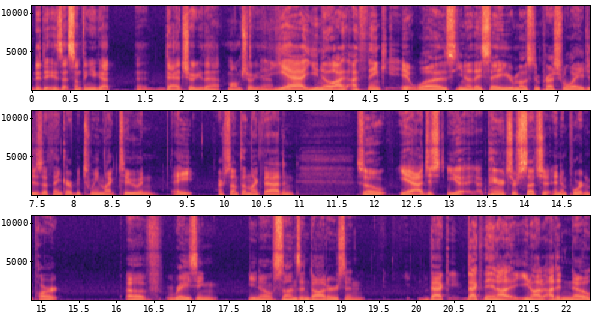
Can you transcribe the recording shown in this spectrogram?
Did is that something you got? Uh, dad show you that? Mom show you that? yeah. You know, I, I think it was. You know, they say your most impressionable ages I think are between like two and eight or something like that. And so yeah, I just yeah, parents are such a, an important part of raising, you know, sons and daughters. And back back then, I you know I, I didn't know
